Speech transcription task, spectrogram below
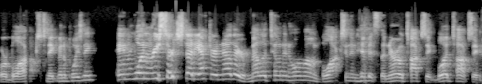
or block snake venom poisoning? And one research study after another, melatonin hormone blocks and inhibits the neurotoxic, blood toxic,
